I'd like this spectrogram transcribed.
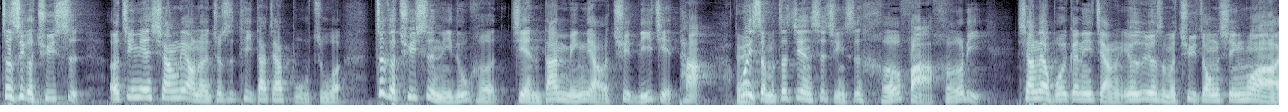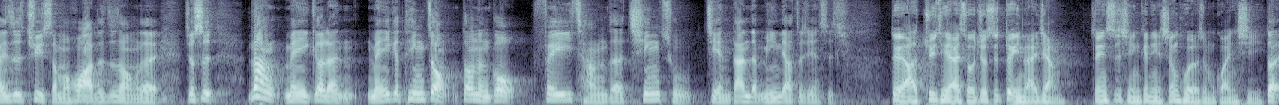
这是一个趋势，而今天香料呢，就是替大家补足了这个趋势。你如何简单明了的去理解它？为什么这件事情是合法合理？香料不会跟你讲又又什么去中心化还是去什么化的这种，对，就是让每一个人每一个听众都能够非常的清楚、简单的明了这件事情。对啊，具体来说，就是对你来讲，这件事情跟你生活有什么关系？对。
